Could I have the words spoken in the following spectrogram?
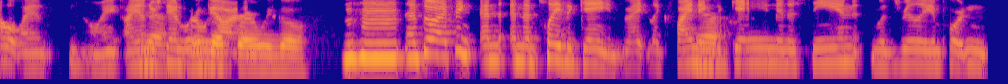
oh i you know i, I understand yeah, where we, we are where we go mm-hmm. and so i think and and then play the game right like finding yeah. the game in a scene was really important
